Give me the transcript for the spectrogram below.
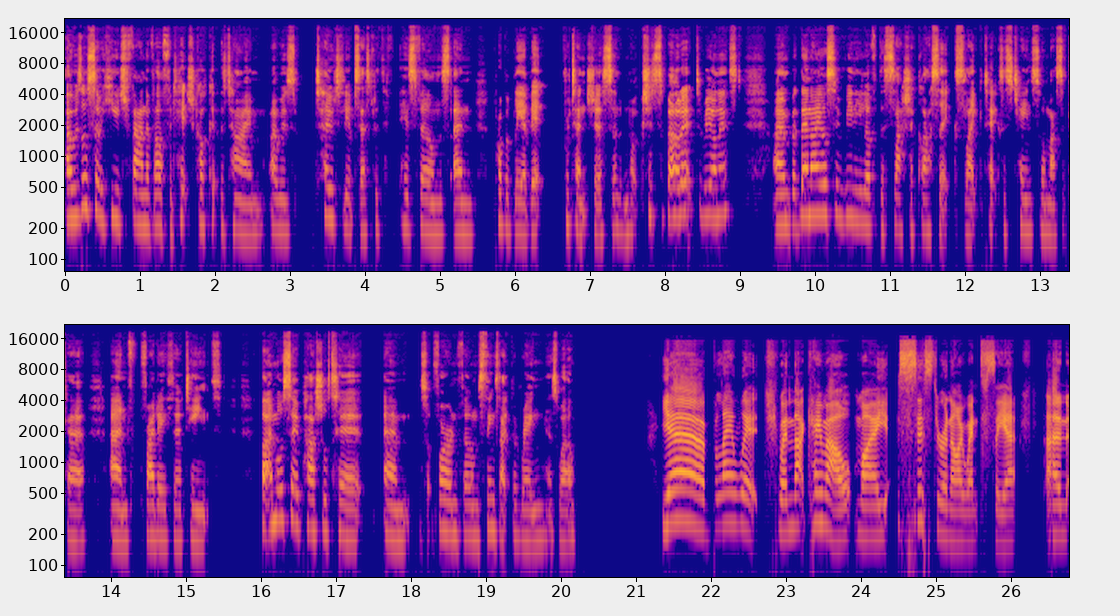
I was also a huge fan of Alfred Hitchcock at the time. I was totally obsessed with his films and probably a bit pretentious and obnoxious about it, to be honest. Um, but then I also really loved the slasher classics like Texas Chainsaw Massacre and Friday Thirteenth. But I'm also partial to um, sort of foreign films, things like The Ring as well. Yeah, Blair Witch. When that came out, my sister and I went to see it. And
